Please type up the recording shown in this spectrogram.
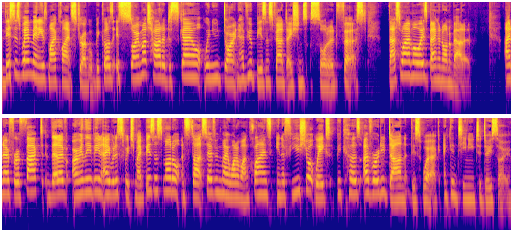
This is where many of my clients struggle because it's so much harder to scale when you don't have your business foundations sorted first. That's why I'm always banging on about it. I know for a fact that I've only been able to switch my business model and start serving my one on one clients in a few short weeks because I've already done this work and continue to do so.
